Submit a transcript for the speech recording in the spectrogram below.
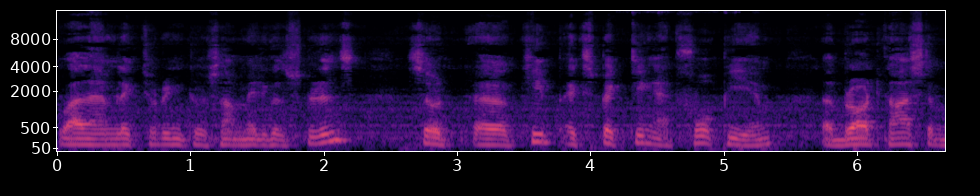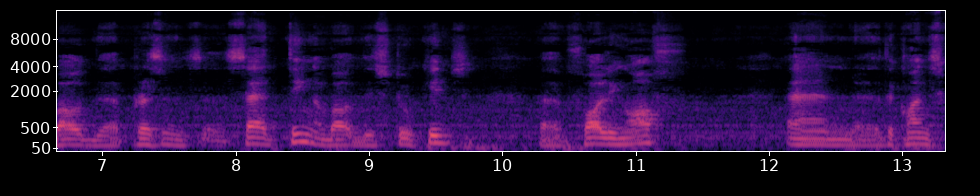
while I am lecturing to some medical students. So uh, keep expecting at 4 p.m. a broadcast about the present uh, sad thing about these two kids uh, falling off and uh, the cons-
